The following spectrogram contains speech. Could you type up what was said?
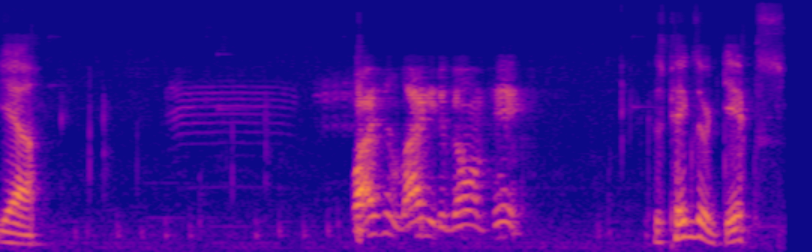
Yeah. Why is it laggy to go on pigs? Because pigs are dicks.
